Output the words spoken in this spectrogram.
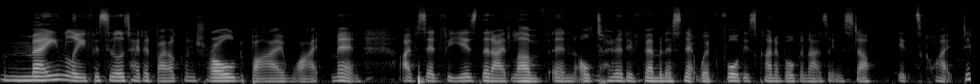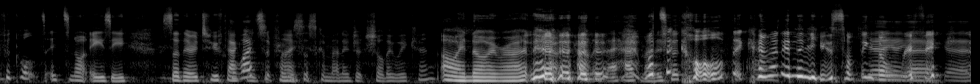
mainly facilitated by or controlled by white men. I've said for years that I'd love an alternative feminist network for this kind of organizing stuff it's quite difficult. It's not easy. So there are two factors. white supremacists can manage it. Surely we can. Oh, I know, right? apparently they have What's it, called? That came out in the news. Something yeah, horrific. Yeah,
